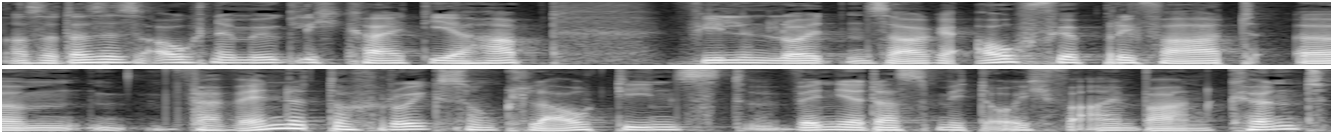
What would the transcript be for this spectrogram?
Also das ist auch eine Möglichkeit, die ihr habt vielen Leuten sage, auch für privat, ähm, verwendet doch ruhig so einen Cloud-Dienst, wenn ihr das mit euch vereinbaren könnt.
